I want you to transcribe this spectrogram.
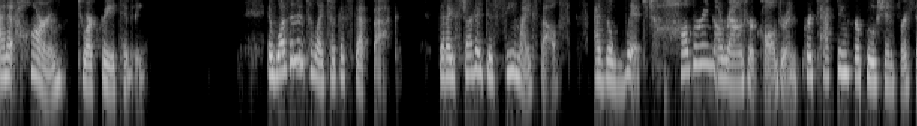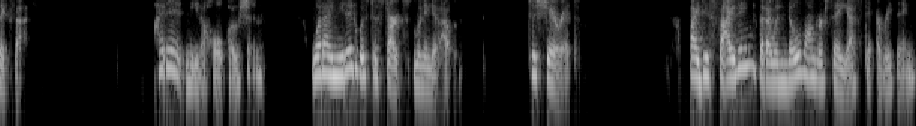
and at harm to our creativity. It wasn't until I took a step back that I started to see myself as a witch hovering around her cauldron, protecting her potion for success. I didn't need a whole potion. What I needed was to start spooning it out, to share it. By deciding that I would no longer say yes to everything,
